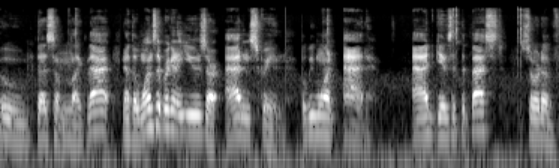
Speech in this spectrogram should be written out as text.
Ooh, does something like that. Now the ones that we're going to use are add and screen, but we want add. Add gives it the best sort of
